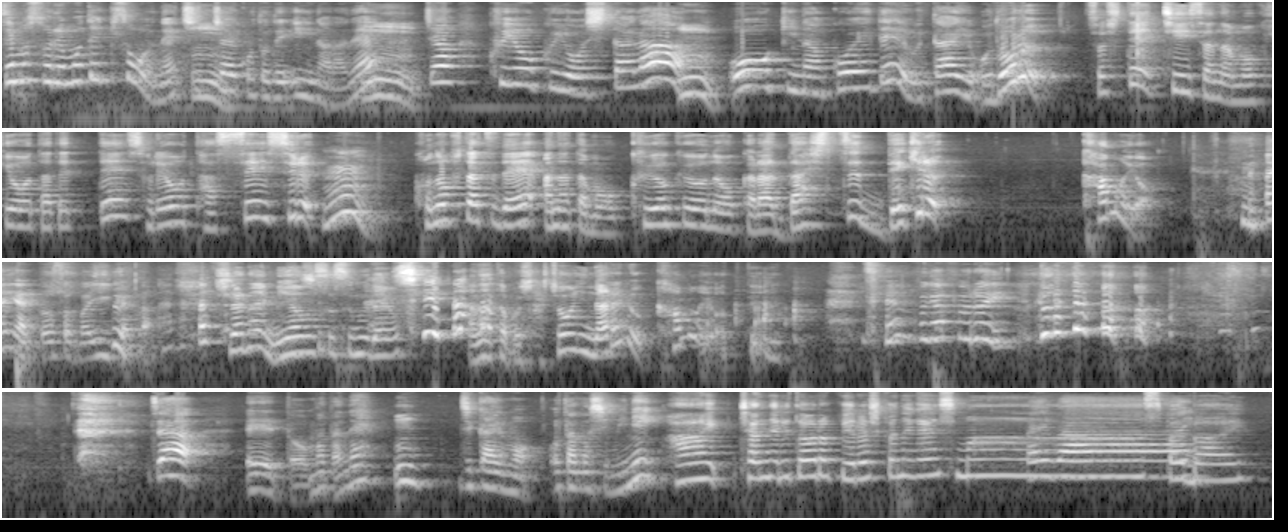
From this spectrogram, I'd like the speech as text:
でもそれもできそうよね。ちっちゃいことでいいならね、うん。じゃあくよくよしたら、うん。大きな声で歌い踊る。そして小さな目標を立ててそれを達成する、うん。この2つであなたもくよくよ脳から脱出できる。かもよ。何やとその言い方。知らない？宮尾進だよ。知あなたも社長になれる。かもよっていう全部が古いじゃあえっ、とまたねうん。次回もお楽しみに。はい。チャンネル登録よろしくお願いします。バイバーイ。バイバイ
